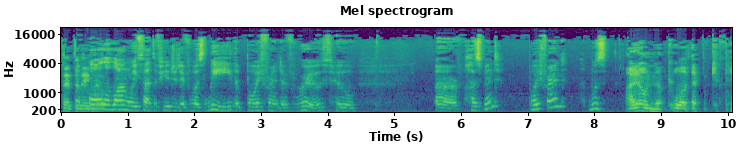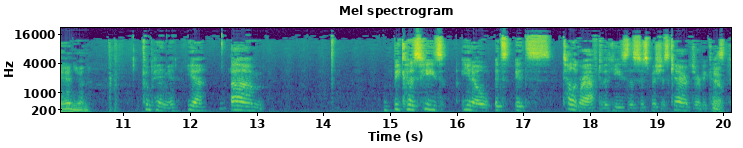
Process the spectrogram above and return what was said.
That do they all know? along we thought the fugitive was Lee, the boyfriend of Ruth, who, uh, husband, boyfriend was I don't know. Well, a companion. companion. Yeah, um, because he's you know it's it's telegraphed that he's the suspicious character because Yeah.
